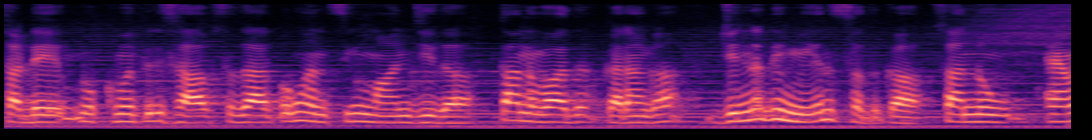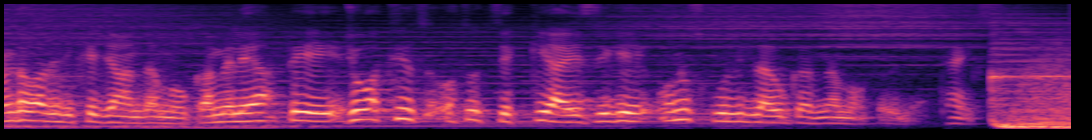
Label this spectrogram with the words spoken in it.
ਸਾਡੇ ਮੁੱਖ ਮੰਤਰੀ ਸਾਹਿਬ ਸਰਦਾਰ ਭਗਵੰਤ ਸਿੰਘ ਮਾਨ ਜੀ ਦਾ ਧੰਨਵਾਦ ਕਰਾਂਗਾ, ਜਿਨ੍ਹਾਂ ਦੀ ਮਿਹਨਤ ਸਦਕਾ ਸਾਨੂੰ ਅਹਿਮਦਾਬਾਦ ਵਿਖੇ ਜਾਣ ਦਾ ਮੌਕਾ ਮਿਲਿਆ ਤੇ ਜੋ ਅਸੀਂ ਉੱਥੋਂ ਸਿੱਖ ਕੇ ਆਏ ਸੀਗੇ, ਉਹਨੂੰ ਸਕੂਲ ਵਿੱਚ ਲਾਗੂ ਕਰਨ ਦਾ ਮੌਕਾ ਮਿਲਿਆ। ਥੈਂਕਸ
